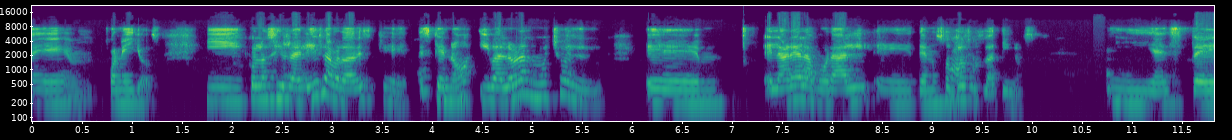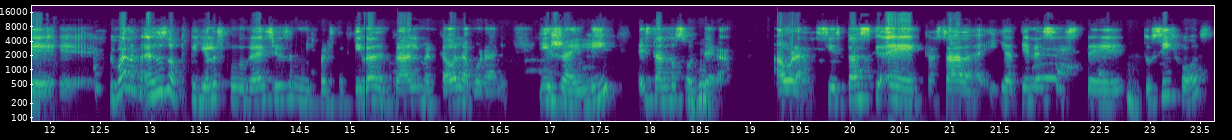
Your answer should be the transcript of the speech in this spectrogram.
eh, con ellos. Y con los israelíes, la verdad es que, es que no, y valoran mucho el, eh, el área laboral eh, de nosotros los latinos. Y este, bueno, eso es lo que yo les podría decir desde mi perspectiva de entrar al mercado laboral israelí estando soltera. Ahora, si estás eh, casada y ya tienes este, tus hijos,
